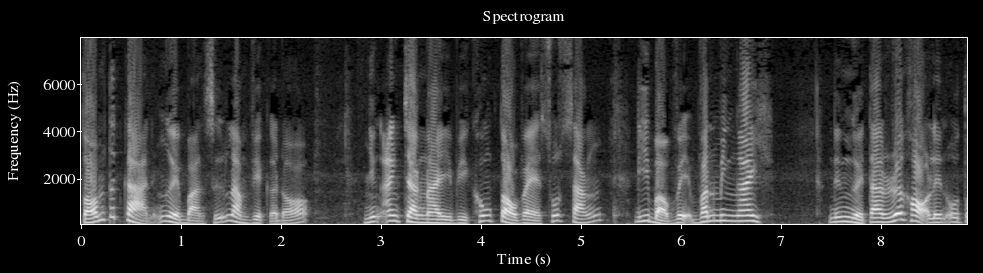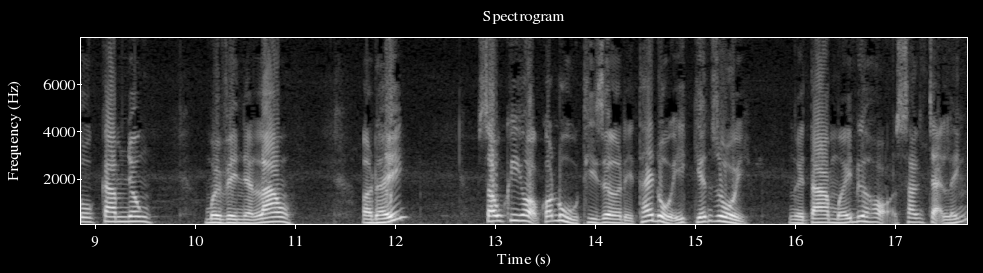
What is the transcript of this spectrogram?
tóm tất cả những người bản xứ làm việc ở đó. Những anh chàng này vì không tỏ vẻ sốt sắng đi bảo vệ văn minh ngay, nên người ta rước họ lên ô tô cam nhông, mời về nhà lao. Ở đấy, sau khi họ có đủ thì giờ để thay đổi ý kiến rồi, người ta mới đưa họ sang trại lính.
